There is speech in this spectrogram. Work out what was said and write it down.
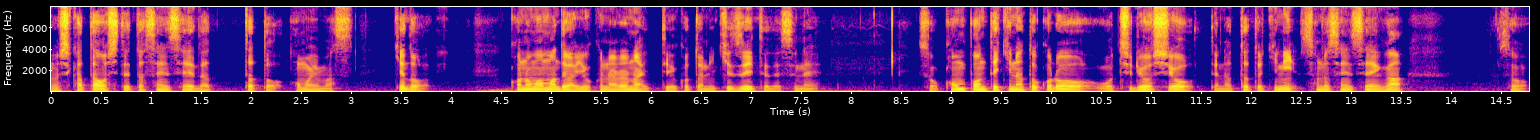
の仕方をしてた先生だったと思います。けど、このままでは良くならないっていうことに気づいてですね、そう根本的なところを治療しようってなった時に、その先生が、そ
